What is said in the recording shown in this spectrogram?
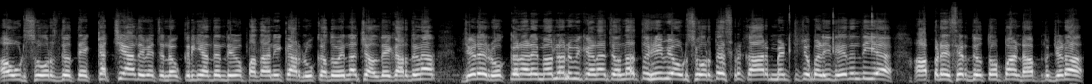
ਆਊਟਸੋਰਸ ਦੇ ਉੱਤੇ ਕੱਚਿਆਂ ਦੇ ਵਿੱਚ ਨੌਕਰੀਆਂ ਦਿੰਦੇ ਹੋ, ਪਤਾ ਨਹੀਂ ਘਰ ਨੂੰ ਕਦੋਂ ਇਹਨਾਂ ਚੱਲਦੇ ਕਰ ਦੇਣਾ। ਜਿਹੜੇ ਰੋਕਣ ਵਾਲੇ, ਮੈਂ ਉਹਨਾਂ ਨੂੰ ਵੀ ਕਹਿਣਾ ਚਾਹੁੰਦਾ, ਤੁਸੀਂ ਵੀ ਆਊਟਸੋਰਸ ਤੇ ਉੱਤੇ ਸਰਕਾਰ ਮਿੰਟ 'ਚ ਬਲੀ ਦੇ ਦਿੰਦੀ ਹੈ ਆਪਣੇ ਸਿਰ ਦੇ ਉੱਤੋਂ ਭਾਂਡਾ, ਜਿਹੜਾ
